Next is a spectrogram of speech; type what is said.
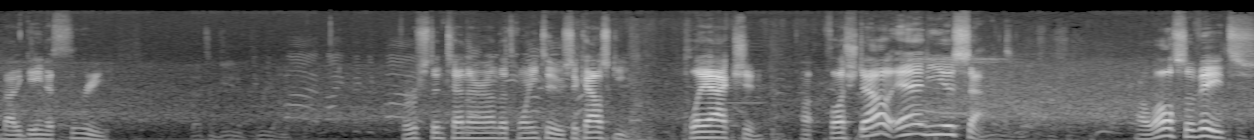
About a gain of three. First and 10 around the 22. Sitkowski. Play action. Uh, flushed out, and he is sacked. Alal Savates.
